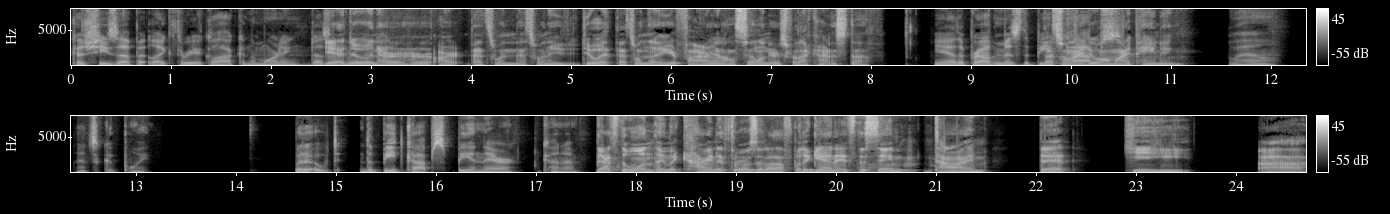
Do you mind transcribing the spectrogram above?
Because she's up at like 3 o'clock in the morning. Doesn't yeah, really doing her matter. her art. That's when that's when you do it. That's when the, you're firing all cylinders for that kind of stuff. Yeah, the problem is the beat that's when I do all my painting. Well, that's a good point. But it, the beat cops being there kind of. That's the one thing that kind of throws it off. But again, it's the same time that he uh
